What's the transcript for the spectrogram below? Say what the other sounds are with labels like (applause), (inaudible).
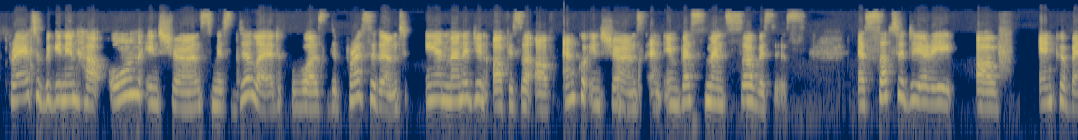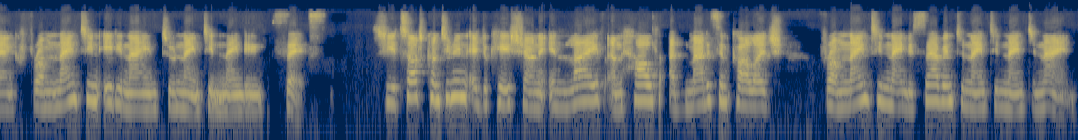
Prior to beginning her own insurance, Ms. Dillard was the president and managing officer of Anchor Insurance and Investment Services, a subsidiary of Anchor Bank from 1989 to 1996. She taught continuing education in life and health at Madison College from 1997 to 1999.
